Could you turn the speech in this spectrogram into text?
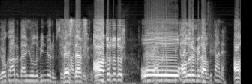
Yok abi ben yolu bilmiyorum seni Fast and takip F- ediyorum. Aa dur dur dur. Oo alırım, bir tanesini alırım bir dal. Bir tane. Al.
